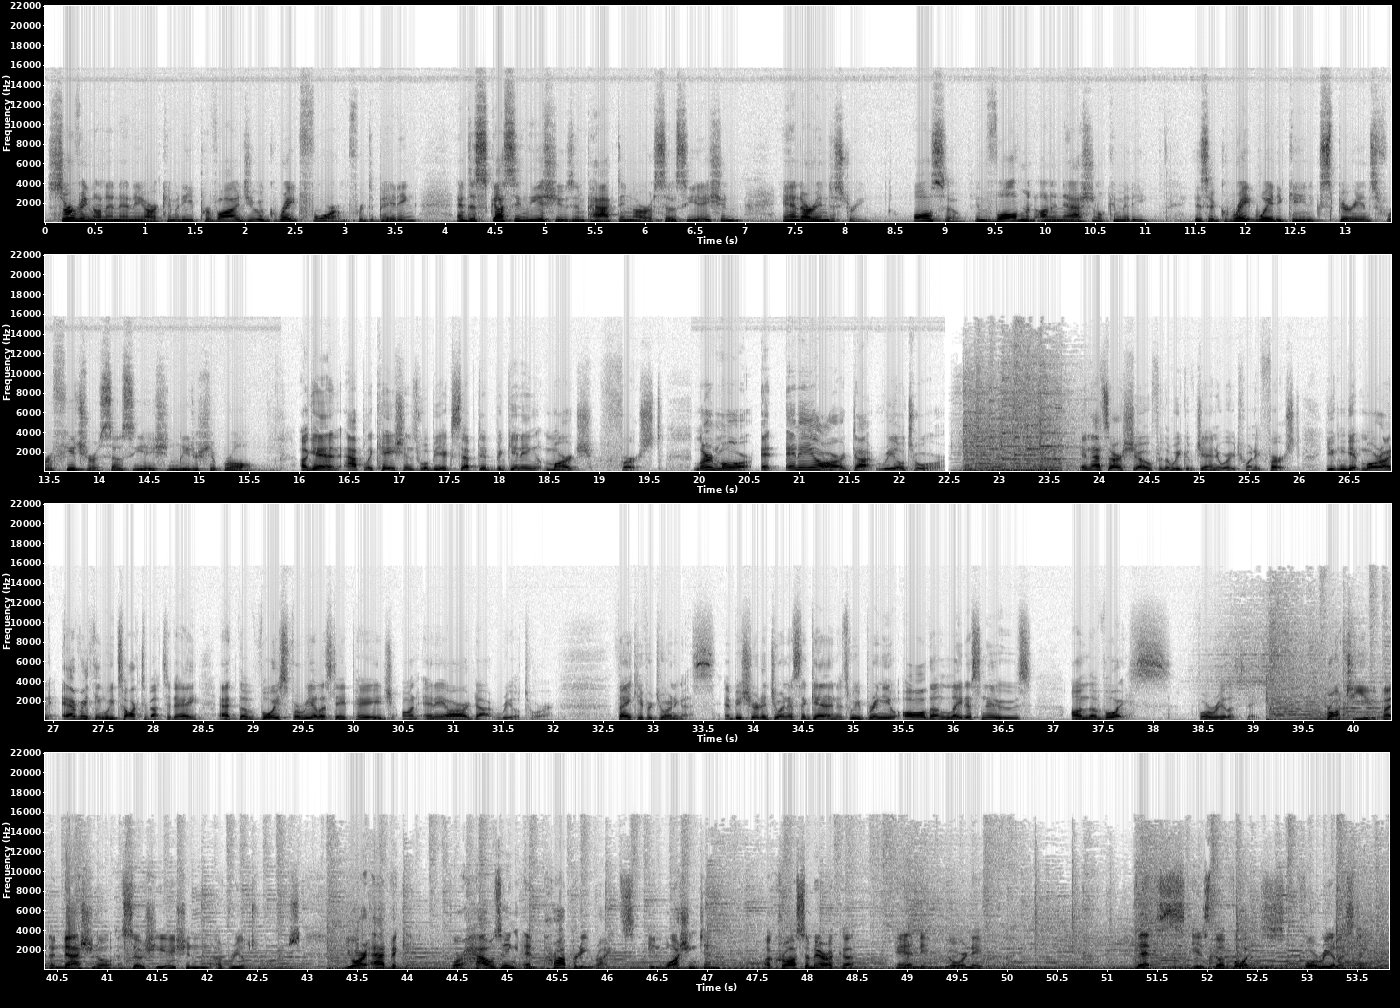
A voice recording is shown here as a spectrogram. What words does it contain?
Serving on an NAR committee provides you a great forum for debating and discussing the issues impacting our association and our industry. Also, involvement on a national committee is a great way to gain experience for a future association leadership role. Again, applications will be accepted beginning March 1st. Learn more at nar.realtor. And that's our show for the week of January 21st. You can get more on everything we talked about today at the Voice for Real Estate page on nar.realtor. Thank you for joining us, and be sure to join us again as we bring you all the latest news on The Voice for Real Estate. Brought to you by the National Association of Realtors, your advocate for housing and property rights in Washington, across America, and in your neighborhood. This is The Voice for Real Estate.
